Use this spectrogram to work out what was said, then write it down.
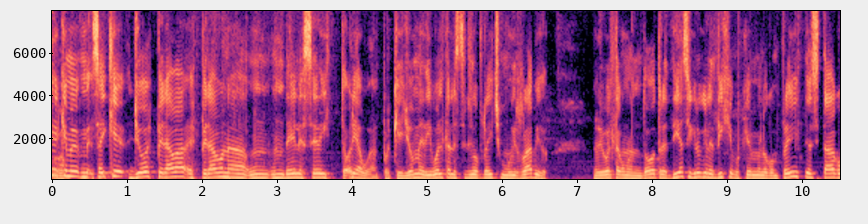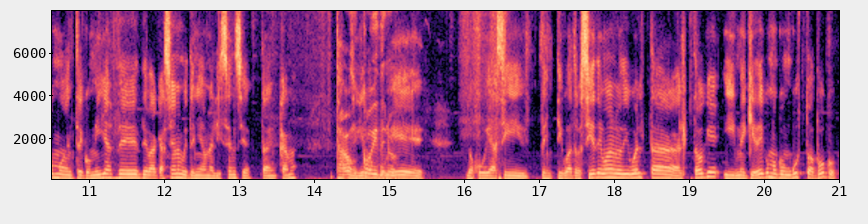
es que me, me- ¿sabes qué? Yo esperaba, esperaba una- un, un DLC de historia, weón. Porque yo me di vuelta al Street of Rage muy rápido. Me di vuelta como en dos o tres días y creo que les dije, porque me lo compré y estaba como entre comillas de, de vacaciones, porque tenía una licencia, estaba en cama. Estaba con que COVID de nuevo. Lo jugué así 24-7, bueno, lo di vuelta al toque y me quedé como con gusto a poco,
